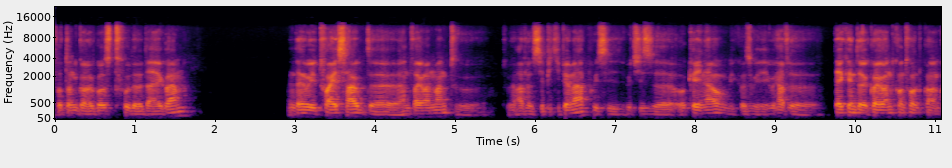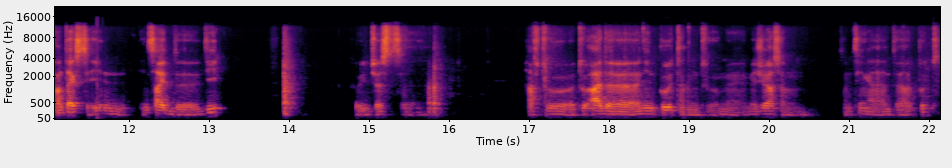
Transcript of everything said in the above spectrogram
photon go, goes through the diagram and then we trace out the environment to to have a CPTP map, which is, which is uh, okay now because we, we have uh, taken the coherent control context in, inside the D. We just uh, have to, to add uh, an input and to me measure some something at the output.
